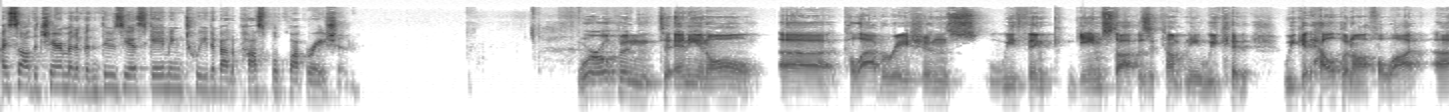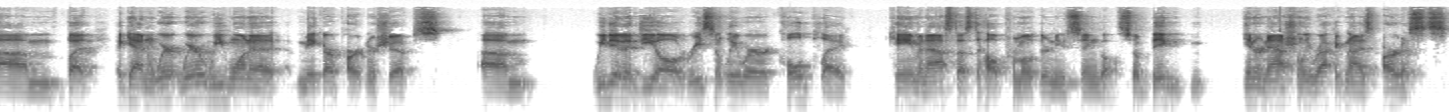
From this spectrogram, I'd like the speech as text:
I saw the chairman of Enthusiast Gaming tweet about a possible cooperation. We're open to any and all uh, collaborations. We think GameStop is a company we could we could help an awful lot. Um, but again, where where we want to make our partnerships, um, we did a deal recently where Coldplay came and asked us to help promote their new single. So big internationally recognized artists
